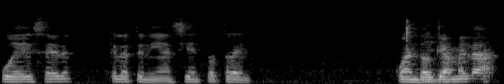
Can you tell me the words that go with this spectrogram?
puede ser que la tenía en 130. Cuando ya me la,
